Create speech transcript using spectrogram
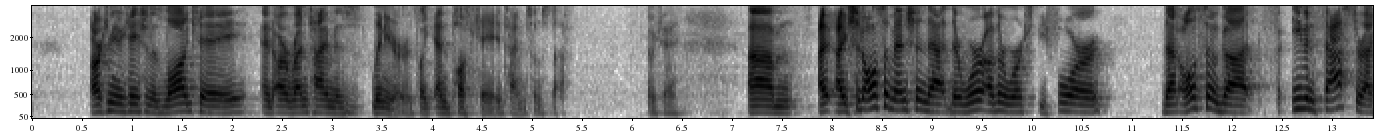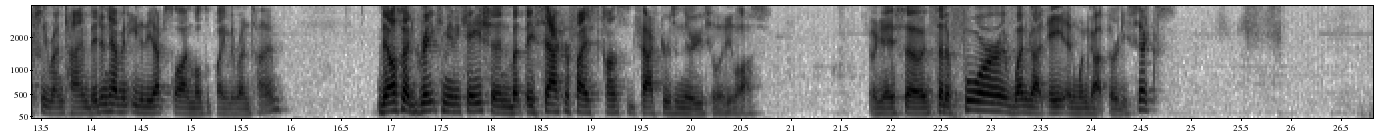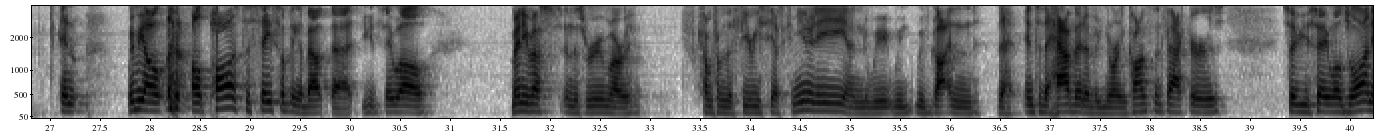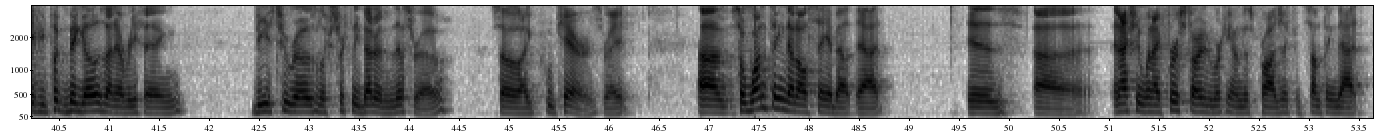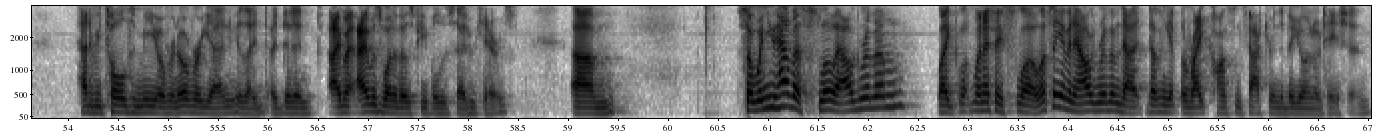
our communication is log k, and our runtime is linear. It's like n plus k times some stuff. Okay. Um, I, I should also mention that there were other works before that also got even faster actually runtime. They didn't have an e to the epsilon multiplying the runtime. They also had great communication, but they sacrificed constant factors in their utility loss. Okay, so instead of four, one got eight and one got 36. And maybe I'll, I'll pause to say something about that. You could say, well, many of us in this room are come from the theory CS community, and we, we, we've gotten the, into the habit of ignoring constant factors. So if you say, well, Jelani, if you put big O's on everything, these two rows look strictly better than this row. So like, who cares, right? Um, so one thing that I'll say about that is, uh, and actually when I first started working on this project, it's something that had to be told to me over and over again because I, I didn't, I, I, was one of those people who said, who cares? Um, so when you have a slow algorithm, like when I say slow, let's say you have an algorithm that doesn't get the right constant factor in the big O notation.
